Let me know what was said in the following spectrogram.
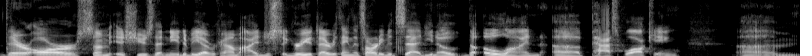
there are some issues that need to be overcome. I just agree with everything that's already been said. You know, the O line, uh, pass blocking, um,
